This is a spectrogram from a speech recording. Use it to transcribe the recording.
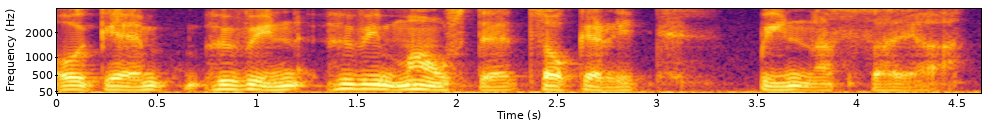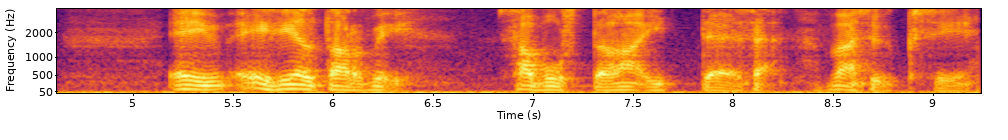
oikein hyvin, hyvin mausteet, sokerit pinnassa ja ei, ei siellä tarvi savustaa itteensä väsyksiin.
